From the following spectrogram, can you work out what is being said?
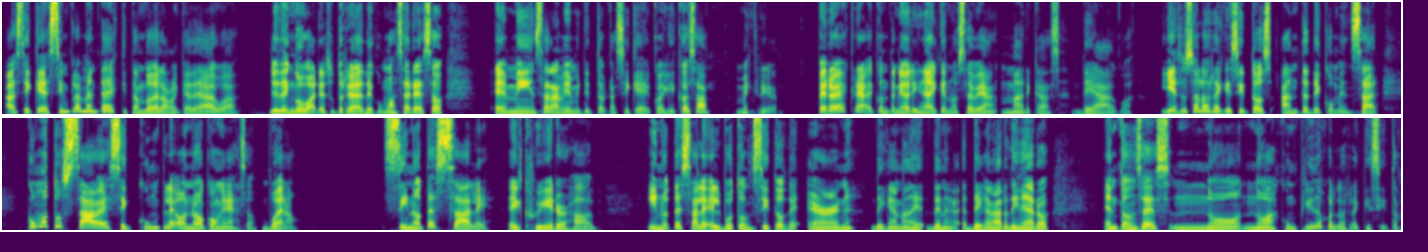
Así que simplemente es quitando de la marca de agua. Yo tengo varios tutoriales de cómo hacer eso en mi Instagram y en mi TikTok, así que cualquier cosa me escriben. Pero es crear contenido original que no se vean marcas de agua. Y esos son los requisitos antes de comenzar. ¿Cómo tú sabes si cumple o no con eso? Bueno, si no te sale el Creator Hub, y no te sale el botoncito de earn, de ganar, dinero, entonces no, no has cumplido con los requisitos.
